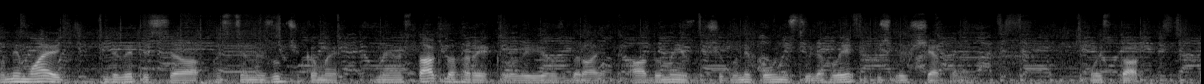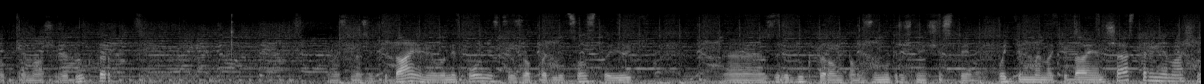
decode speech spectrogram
Вони мають дивитися ось цими зубчиками не ось так до гори, коли ви його збираєте, а донизу, щоб вони повністю лягли і пішли в щеплення. Ось так. Тобто наш редуктор. Ось ми закидаємо і вони повністю за подліцо стають е, з редуктором там, з внутрішньої частини. Потім ми накидаємо шестерні наші.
